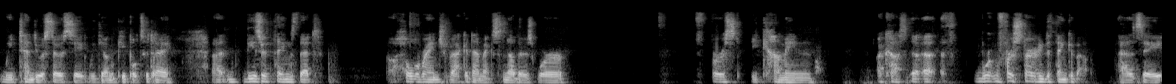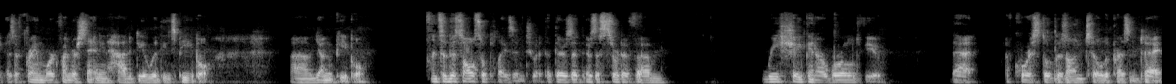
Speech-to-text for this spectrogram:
we tend to associate with young people today. Uh, these are things that a whole range of academics and others were first becoming accustomed, uh, uh we're first starting to think about as a as a framework for understanding how to deal with these people, um, young people. And so this also plays into it that there's a there's a sort of um, reshaping our worldview that, of course, still goes on until the present day.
